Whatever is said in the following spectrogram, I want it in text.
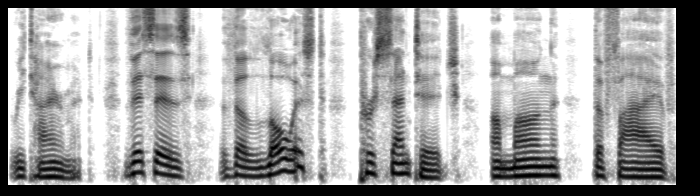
retirement. This is the lowest percentage among the five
